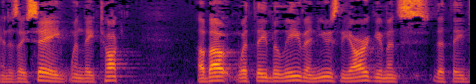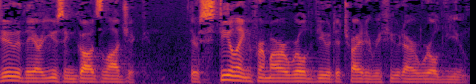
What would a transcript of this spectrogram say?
And as I say, when they talk about what they believe and use the arguments that they do, they are using God's logic. They're stealing from our worldview to try to refute our worldview.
